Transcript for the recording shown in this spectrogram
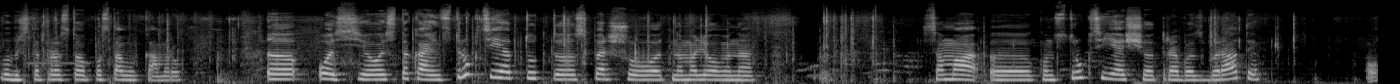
Вибачте, просто поставив камеру. Е, ось ось така інструкція. Тут е, спершу от намальована сама е, конструкція, що треба збирати. О.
